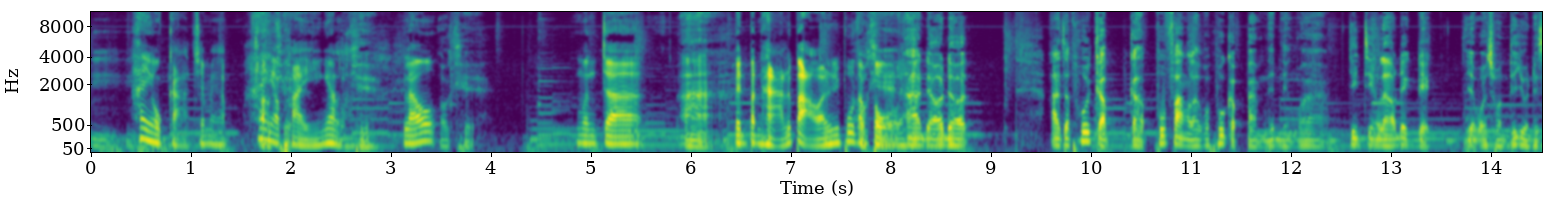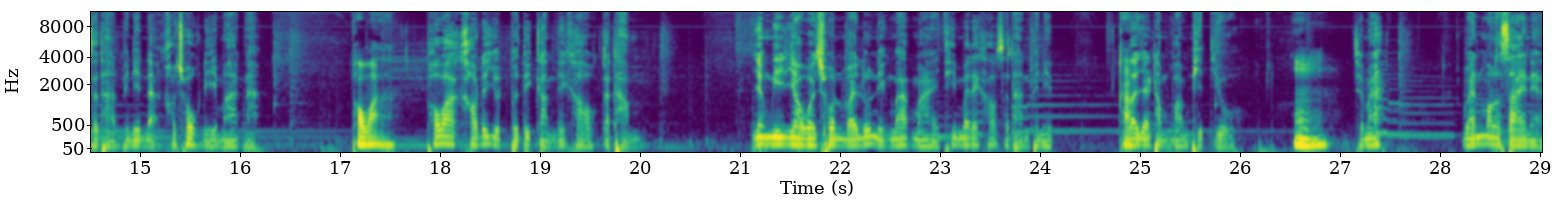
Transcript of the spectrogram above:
อืมให้โอกาสใช่ไหมครับ ให้โออเคภัยอย่างเงี้ยเหรโออเคแล้วโอเคมันจะอ่า เป็นปัญหาหรือเปล่าอันนี้พูดตามตรงเลยโอคอ่าเดี๋ยวเดี๋ยวอาจจะพูดกับกับผู้ฟังเราก็พูดกับแปมนิดหนึ่งว่า จริง ๆ แล้วเด็ก ๆ เยาวชนที่อยู่ในสถานพินิจน่ะเขาโชคดีมากนะ เพราะว่า เพราะว่าเขาได้หยุดพฤติกรรมที่เขากระทำยังมีเยาวชนวัยรุ่นอีกมากมายที่ไม่ได้เข้าสถานพินิจครับและยังทำความผิดอยู่ อืมใช่ไหมแว้นมอเตอร์ไซค์เนี่ย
